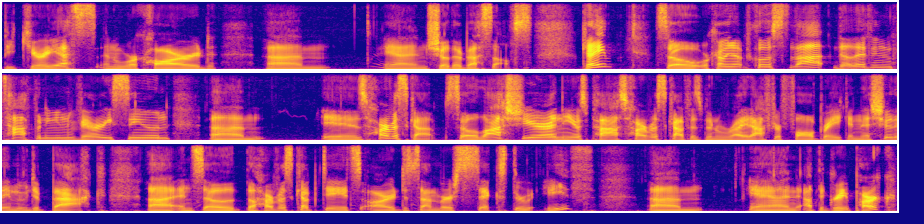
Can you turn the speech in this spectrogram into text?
be curious and work hard um, and show their best selves okay so we're coming up close to that the other thing that's happening very soon um, is Harvest Cup. So last year and the years past, Harvest Cup has been right after fall break, and this year they moved it back. Uh, and so the Harvest Cup dates are December 6th through 8th, um, and at the Great Park.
